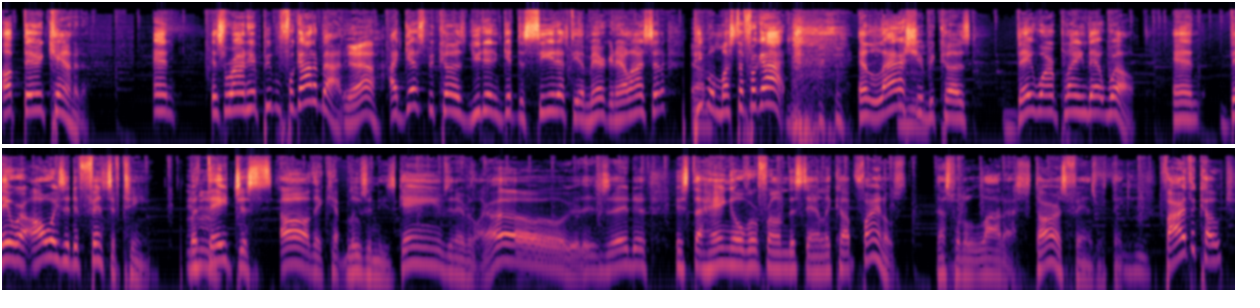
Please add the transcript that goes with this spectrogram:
up there in Canada. And it's around here, people forgot about it. Yeah. I guess because you didn't get to see it at the American Airlines Center, people must have forgot. and last Mm-hmm. year, because they weren't playing that well, and they were always a defensive team, but Mm-hmm. they just oh they kept losing these games, and they were like oh it's, it's the hangover from the Stanley Cup Finals. That's what a lot of Stars fans were thinking. Mm-hmm. Fire the coach,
